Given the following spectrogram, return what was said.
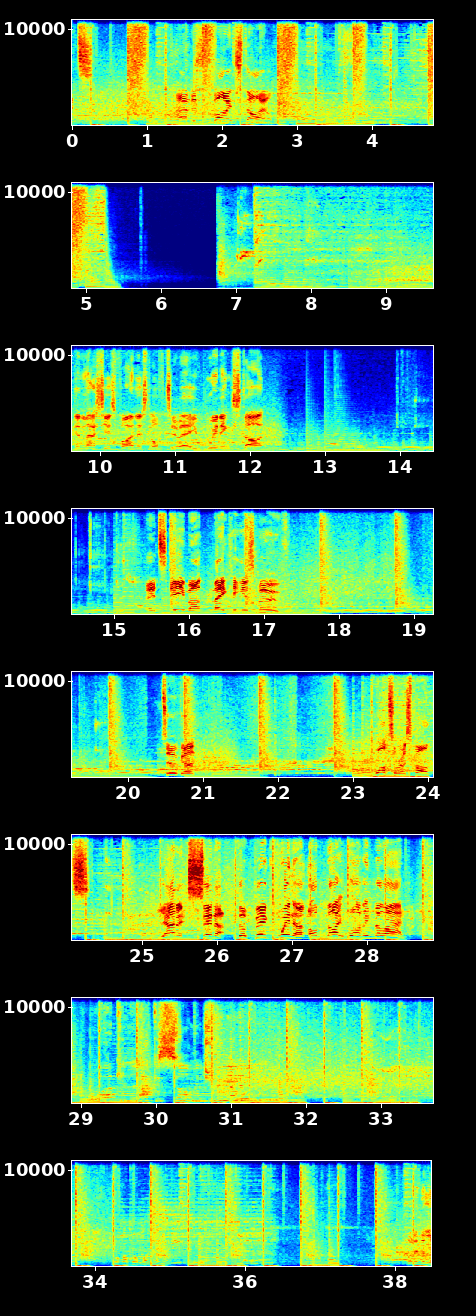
He's got it! And in fine style. And last year's finalist off to a winning start. It's Ymer making his move. Too good. What a response. Jannik Sinner, the big winner on night one in Milan.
